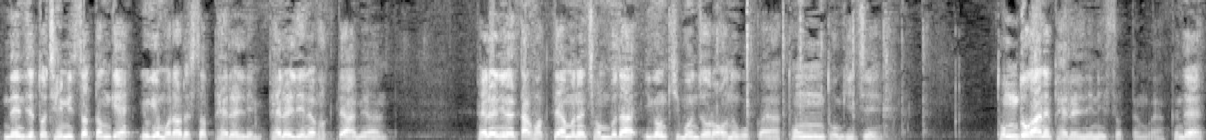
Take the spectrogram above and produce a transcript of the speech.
근데 이제 또 재밌었던 게 이게 뭐라 그랬어? 베를린. 베를린을 확대하면 베를린을 딱 확대하면은 전부 다 이건 기본적으로 어느 국가야? 동독이지. 동독 안에 베를린이 있었던 거야. 근데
